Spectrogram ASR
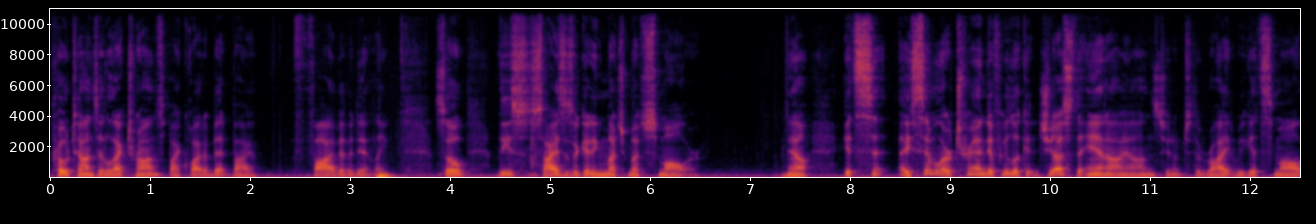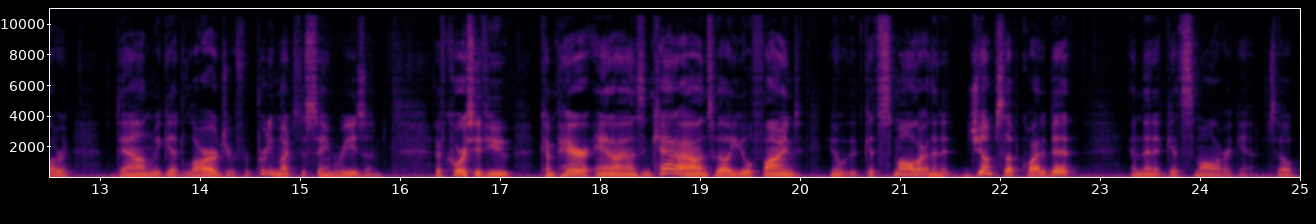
protons and electrons by quite a bit, by five evidently. So these sizes are getting much, much smaller. Now, it's a similar trend if we look at just the anions. You know, to the right we get smaller, down we get larger for pretty much the same reason. Of course, if you compare anions and cations, well, you'll find you know it gets smaller and then it jumps up quite a bit, and then it gets smaller again. So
